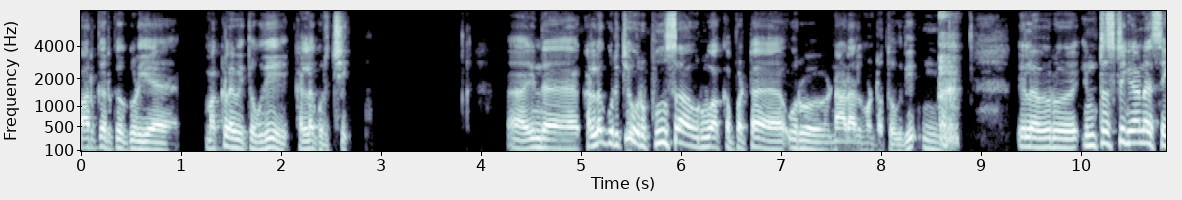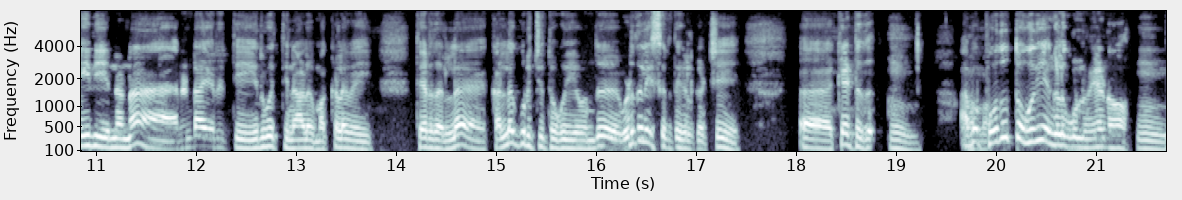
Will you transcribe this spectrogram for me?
பார்க்க இருக்கக்கூடிய மக்களவை தொகுதி கள்ளக்குறிச்சி. இந்த கள்ளக்குறிச்சி ஒரு புதுசாக உருவாக்கப்பட்ட ஒரு நாடாளுமன்ற தொகுதி. இதில் ஒரு இன்ட்ரெஸ்டிங்கான செய்தி என்னன்னா ரெண்டாயிரத்தி இருபத்தி நாலு மக்களவை தேர்தலில் கள்ளக்குறிச்சி தொகுதியை வந்து விடுதலை சிறுத்தைகள் கட்சி கேட்டது. அப்போ. பொது தொகுதி எங்களுக்கு ஒன்று வேணும். ம்.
